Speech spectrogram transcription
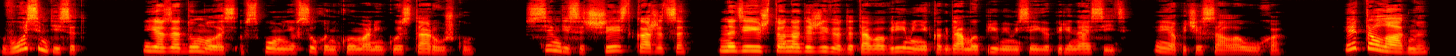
Восемьдесят? Я задумалась, вспомнив сухонькую маленькую старушку. Семьдесят шесть, кажется. Надеюсь, что она доживет до того времени, когда мы примемся ее переносить. Я почесала ухо. Это ладно,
